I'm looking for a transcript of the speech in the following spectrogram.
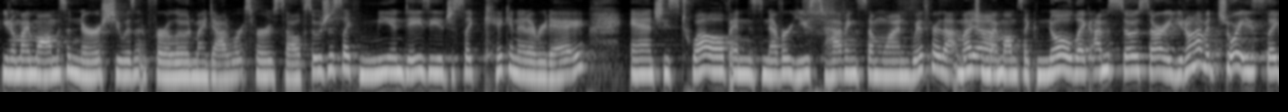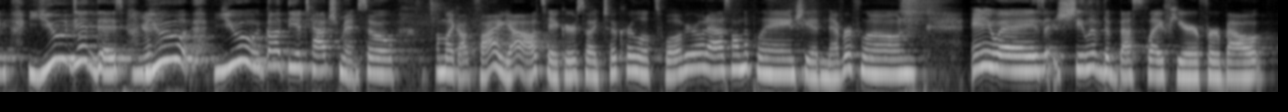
you know, my mom was a nurse; she wasn't furloughed. My dad works for herself, so it was just like me and Daisy, just like kicking it every day. And she's twelve and is never used to having someone with her that much. Yeah. And my mom's like, "No, like I'm so sorry. You don't have a choice. Like, you did this. You you got the attachment." So. I'm like, I'm fine. Yeah, I'll take her. So I took her little 12 year old ass on the plane. She had never flown. Anyways, she lived the best life here for about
